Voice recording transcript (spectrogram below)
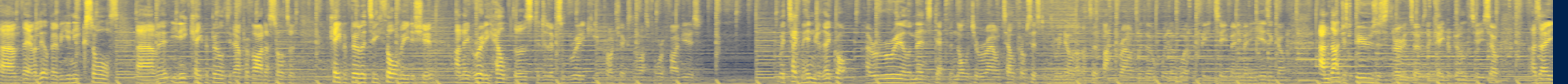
um, they have a little bit of a unique source, um, a unique capability that provide us sort of capability, thought leadership, and they've really helped us to deliver some really key projects in the last four or five years with Tech Mahindra, they've got a real immense depth of knowledge around telco systems. We know that that's a background with the, with work with BT many, many years ago. And that just oozes through in terms of the capability. So as a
